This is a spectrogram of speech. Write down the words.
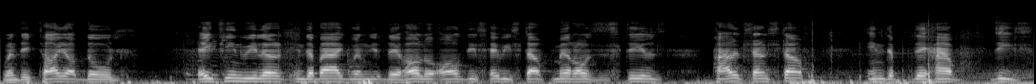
when they tie up those 18-wheelers in the back when they hollow all this heavy stuff metals steels pallets and stuff in the they have these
